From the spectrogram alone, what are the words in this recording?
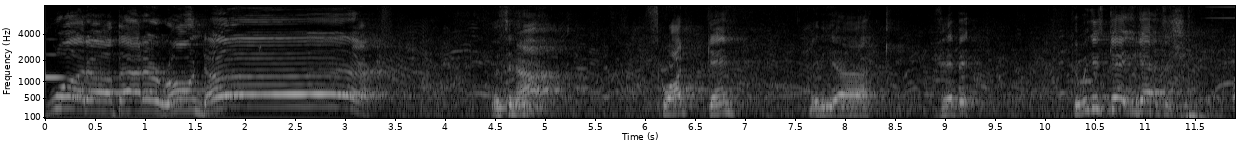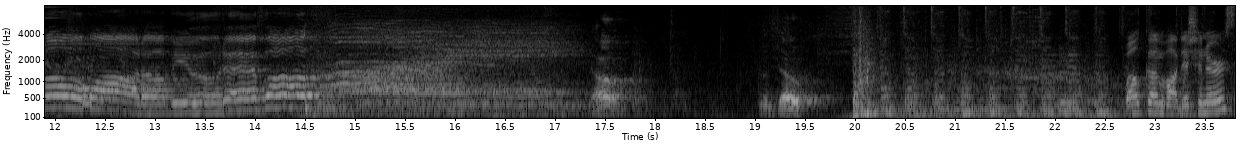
What up, AdirondACTS? Listen up. Squad, gang, maybe, uh, zip it. Can we just get you guys to sh- Oh, what a beautiful. Dope. That was dope. Welcome, auditioners.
